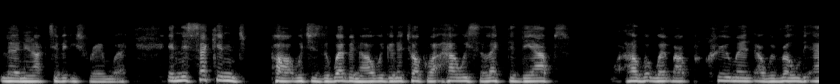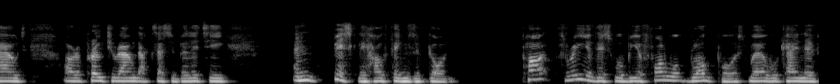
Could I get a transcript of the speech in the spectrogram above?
learning activities framework. In the second part, which is the webinar, we're going to talk about how we selected the apps, how we went about procurement, how we rolled it out, our approach around accessibility, and basically how things have gone. Part three of this will be a follow-up blog post where we'll kind of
